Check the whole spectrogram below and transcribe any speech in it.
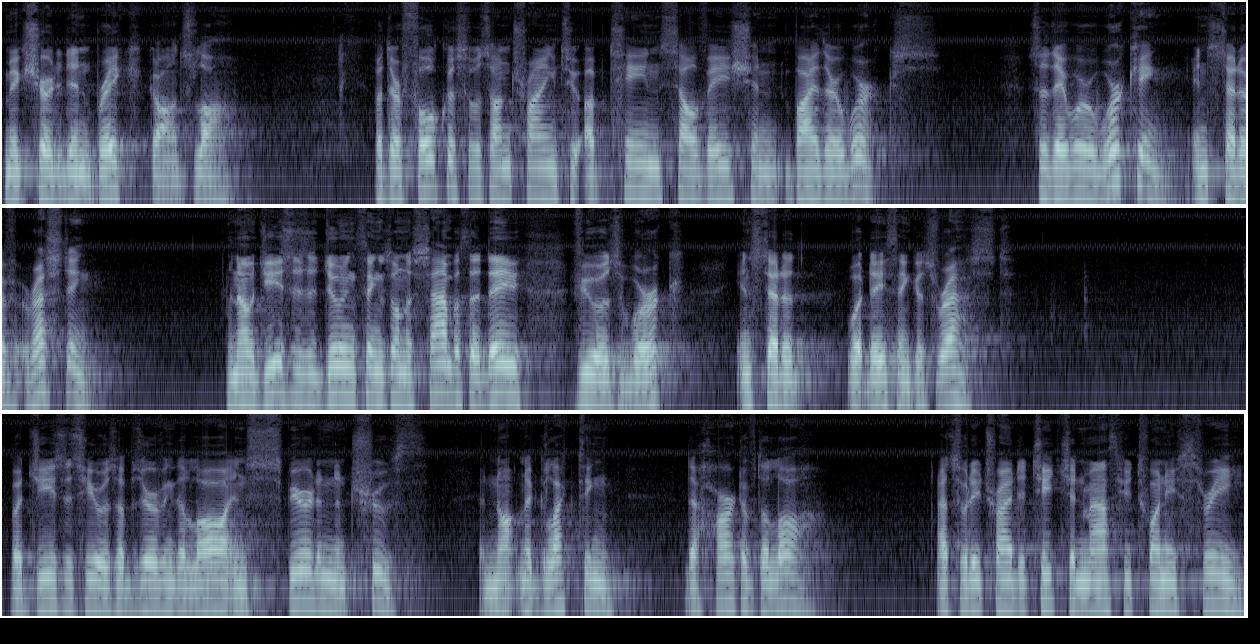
make sure they didn't break God's law. But their focus was on trying to obtain salvation by their works. So they were working instead of resting. Now, Jesus is doing things on the Sabbath that they view as work. instead of what they think is rest. But Jesus here was observing the law in spirit and in truth, and not neglecting the heart of the law. That's what he tried to teach in Matthew 23,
